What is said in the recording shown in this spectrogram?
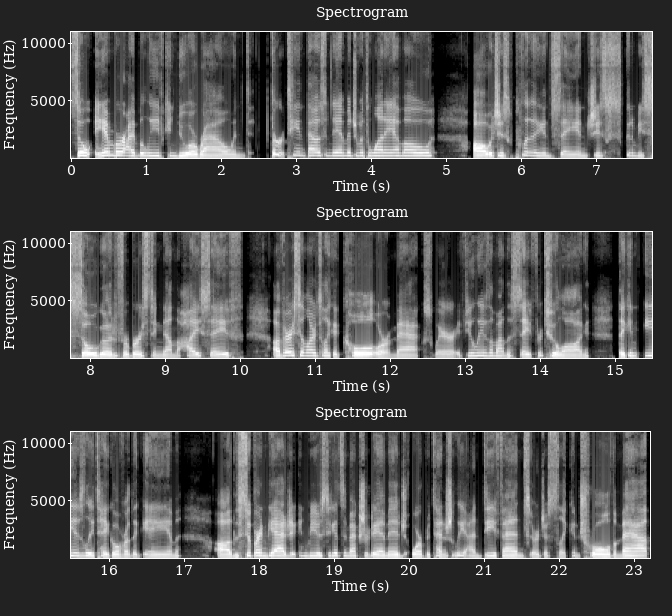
So Amber, I believe, can do around 13,000 damage with one ammo, uh, which is completely insane. She's going to be so good for bursting down the high safe. Uh, very similar to like a Colt or a Max, where if you leave them on the safe for too long, they can easily take over the game. Uh, the super and gadget can be used to get some extra damage or potentially on defense or just like control the map.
